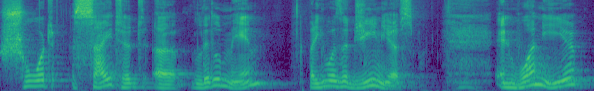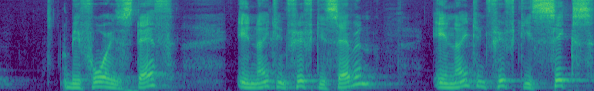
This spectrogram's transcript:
short-sighted uh, little man, but he was a genius. And one year before his death, in 1957, in 1956,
